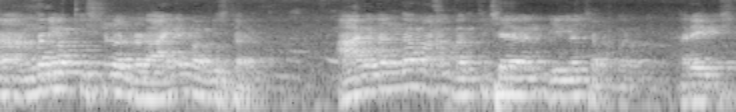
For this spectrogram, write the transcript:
అందరిలో కృష్ణుడు ఉంటాడు ఆయనే పంపిస్తాడు. ఆ విధంగా మనం భక్తి చేయాలని దీనిలో చెప్పగలం హరే కృష్ణ.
